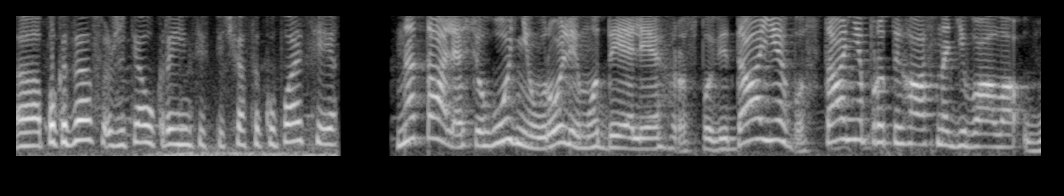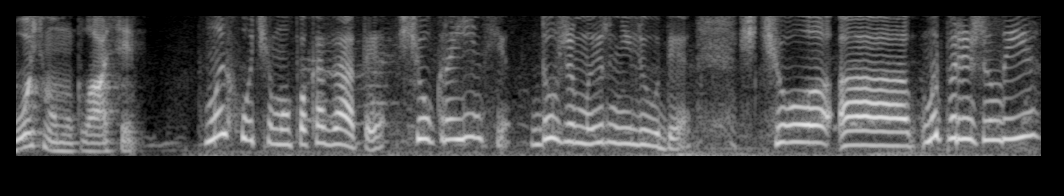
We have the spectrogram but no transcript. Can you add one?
е, показав життя українців під час окупації. Наталя сьогодні у ролі моделі розповідає, востаннє протигаз надівала у восьмому класі. Ми хочемо показати, що українці дуже мирні люди, що е, ми пережили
